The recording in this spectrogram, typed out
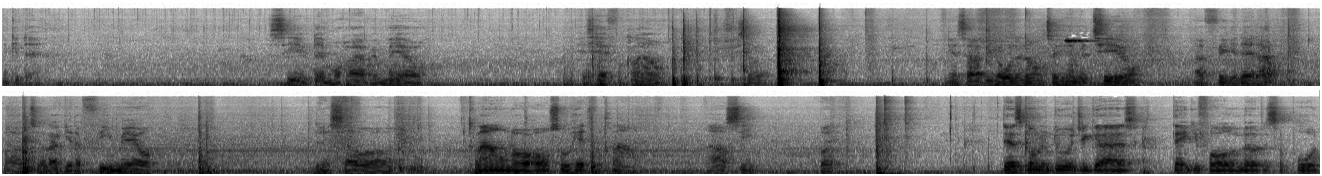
Look at that. See if that Mojave male is half a clown. So guess I'll be holding on to him until I figure that out. Uh, until I get a female. That's uh, clown or also het for clown. I'll see. But that's gonna do it, you guys. Thank you for all the love and support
